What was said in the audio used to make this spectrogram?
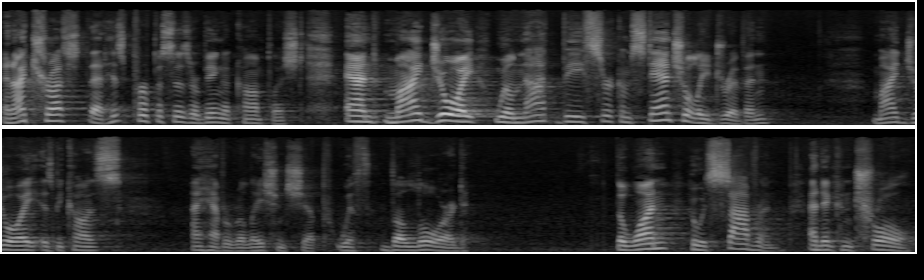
And I trust that His purposes are being accomplished. And my joy will not be circumstantially driven. My joy is because I have a relationship with the Lord, the one who is sovereign and in control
